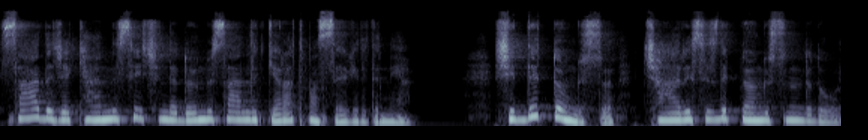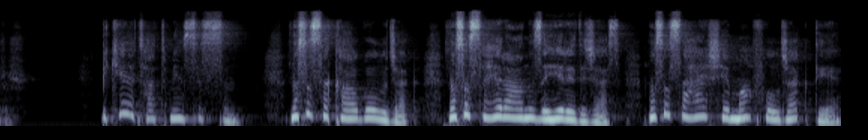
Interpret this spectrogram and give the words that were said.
sadece kendisi içinde döngüsellik yaratmaz sevgili dinleyen. Şiddet döngüsü çaresizlik döngüsünü de doğurur. Bir kere tatminsizsin. Nasılsa kavga olacak, nasılsa her anı zehir edeceğiz, nasılsa her şey mahvolacak diye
